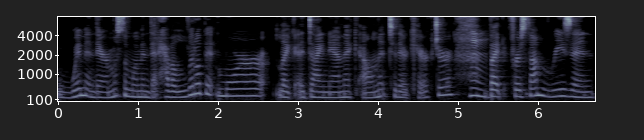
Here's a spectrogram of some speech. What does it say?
women there are muslim women that have a little bit more like a dynamic element to their character Hmm. but for some reason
